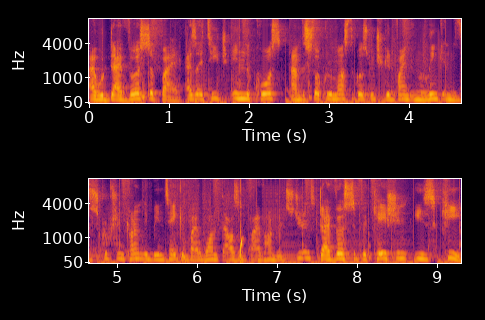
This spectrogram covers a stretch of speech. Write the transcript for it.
I would diversify as I teach in the course, um, the Stock Guru Master Course, which you can find in the link in the description, currently being taken by 1,500 students. Diversification is key.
